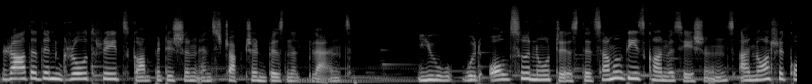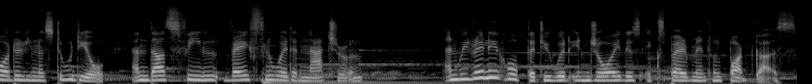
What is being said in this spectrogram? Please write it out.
rather than growth rates, competition, and structured business plans. You would also notice that some of these conversations are not recorded in a studio and thus feel very fluid and natural. And we really hope that you would enjoy this experimental podcast.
